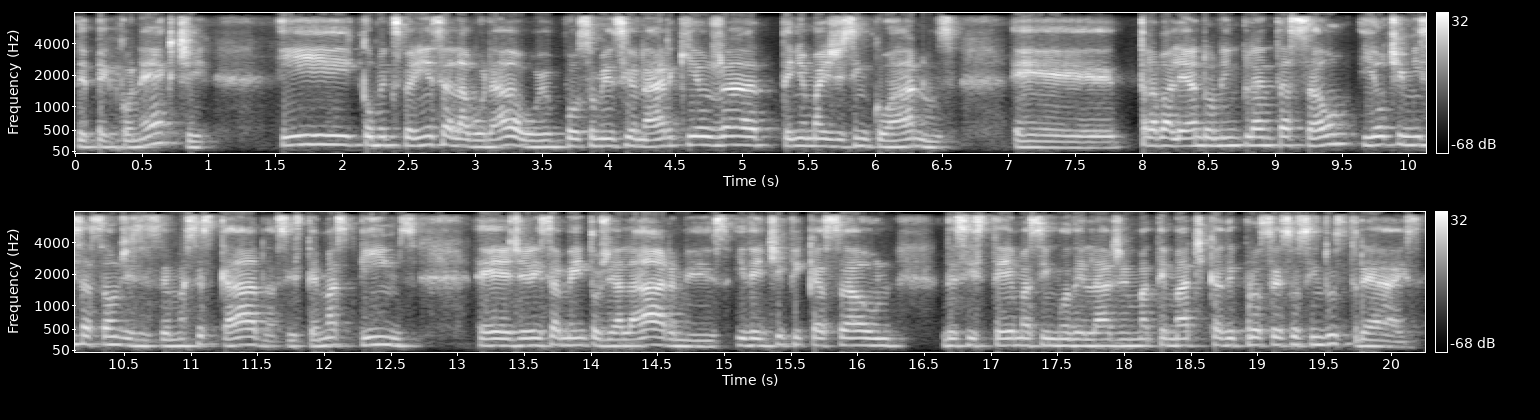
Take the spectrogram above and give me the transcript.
DP Connect. E como experiência laboral, eu posso mencionar que eu já tenho mais de cinco anos é, trabalhando na implantação e otimização de sistemas SCADA, sistemas PIMS, é, gerenciamento de alarmes, identificação de sistemas e modelagem matemática de processos industriais.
